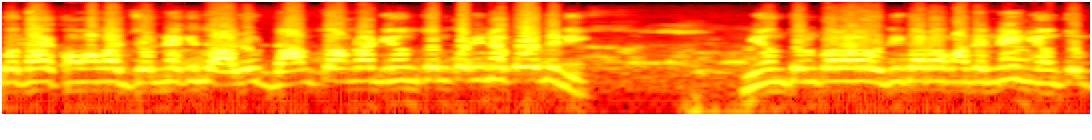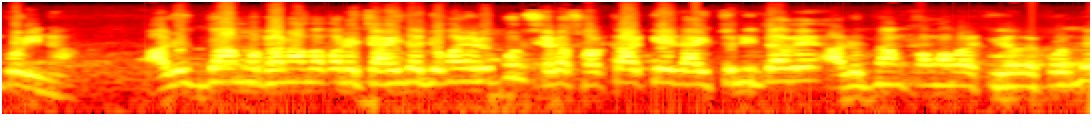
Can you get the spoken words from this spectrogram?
কোথায় কমাবার জন্য? কিন্তু আলুর দাম তো আমরা নিয়ন্ত্রণ করি না কোনোদিনই। নিয়ন্ত্রণ করার অধিকারও আমাদের নেই নিয়ন্ত্রণ করি না। আলুর দাম ওঠানামা করে চাহিদা যোগানের উপর সেটা সরকারকে দায়িত্ব নিতে হবে আলুর দাম কমাবার কীভাবে করবে।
